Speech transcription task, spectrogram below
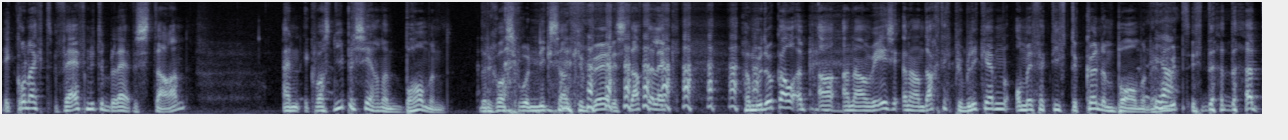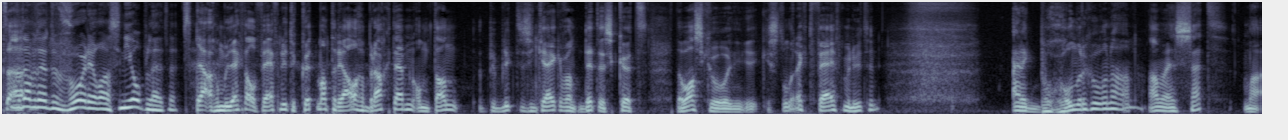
ik kon echt vijf minuten blijven staan. En ik was niet per se aan het bommen. Er was gewoon niks aan het gebeuren. Snap je? je moet ook al een, een, aanwezig, een aandachtig publiek hebben om effectief te kunnen bommen. Ja. Moet, dat, dat, dat, dat betreft een voordeel als ze niet opletten. Ja, je moet echt al vijf minuten kutmateriaal gebracht hebben om dan het publiek te zien kijken van dit is kut. Dat was gewoon... Ik stond er echt vijf minuten. En ik begon er gewoon aan, aan mijn set. Maar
